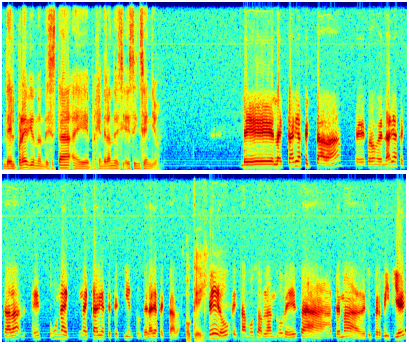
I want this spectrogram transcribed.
del predio en donde se está eh, generando este incendio. De la hectárea afectada, eh, perdón, del área afectada es una, una hectárea 700 del área afectada. Ok. Pero estamos hablando de ese tema de superficie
